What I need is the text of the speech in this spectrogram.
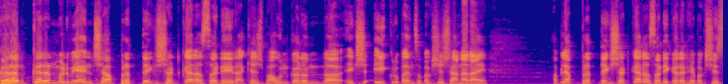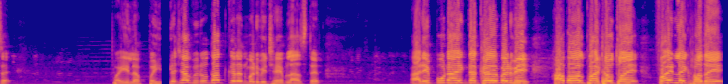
करण करण मडवी यांच्या प्रत्येक षटकारासाठी राकेश भाऊंकडून अ, एकशे एक रुपयांचं बक्षीस राहणार आहे. आपल्या प्रत्येक षटकारासाठी करण हे बक्षीस आहे. पहिलं पहिल्याच्या विरोधात करण बडवी हे असतात आणि पुन्हा एकदा करण मडवी हा बॉल पाठवतोय फाईन लेगमध्ये.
